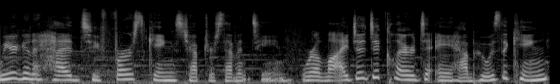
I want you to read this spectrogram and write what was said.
We are going to head to 1 Kings chapter 17, where Elijah declared to Ahab, who was the king,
